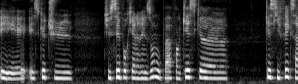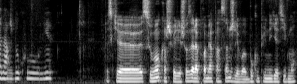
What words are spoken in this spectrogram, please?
Et est-ce que tu, tu sais pour quelle raison ou pas? Enfin qu'est-ce que qu'est-ce qui fait que ça marche beaucoup mieux? Parce que souvent, quand je fais les choses à la première personne, je les vois beaucoup plus négativement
